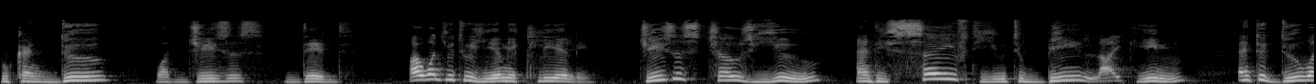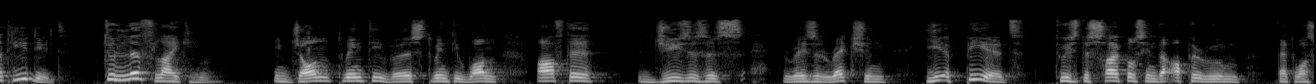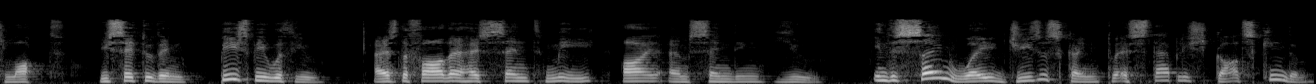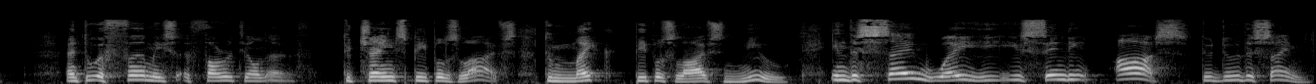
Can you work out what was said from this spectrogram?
who can do what Jesus did. I want you to hear me clearly. Jesus chose you and He saved you to be like Him and to do what He did, to live like Him. In John 20 verse 21, after Jesus' resurrection, He appeared to His disciples in the upper room that was locked. He said to them, peace be with you. As the Father has sent me, I am sending you. In the same way, Jesus came to establish God's kingdom and to affirm His authority on earth, to change people's lives, to make people's lives new. In the same way, He is sending us to do the same.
